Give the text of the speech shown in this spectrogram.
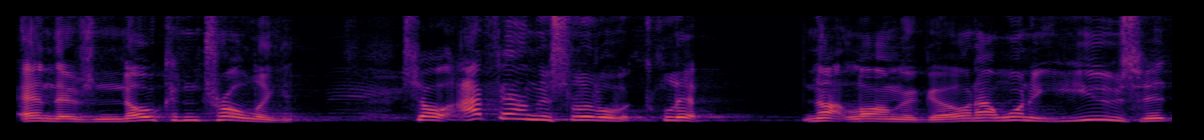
and there's no controlling it. So I found this little clip not long ago, and I want to use it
